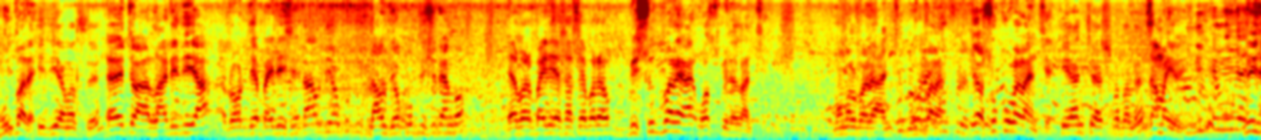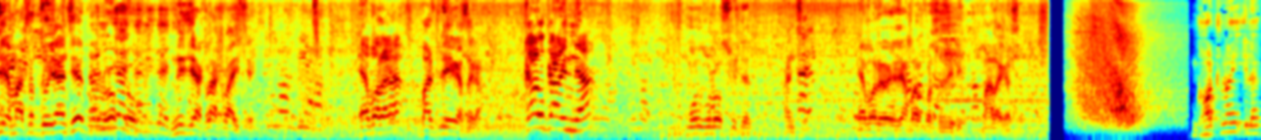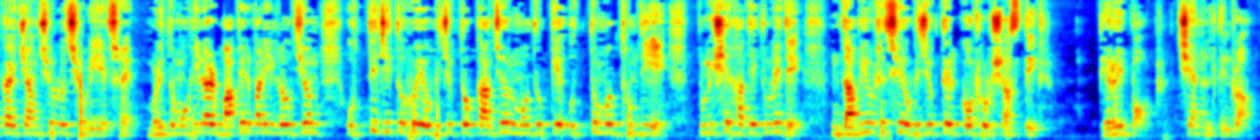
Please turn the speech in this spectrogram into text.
বুধবারে কি দিয়ে মারছে? এই তো লাঠি দিয়া রড দিয়ে বাইরে এসে দাও দিয়ে দাও দিয়ে খুব দিচ্ছে ডেঙ্গ। এরপর বাইরে এসে এবারে বৃহস্পতিবারে হসপিটাল আনছে। মঙ্গলবারে আনছে বুধবারে শুক্রবার আনছে। কে আনছে হাসপাতালে? জামাই ওই। নিজে মাথার দই আনছে রক্ত নিজে এক লাখ লাইছে এবারে বাড়ি নিয়ে গেছে গা। কাল গাইন না। মঙ্গল হসপিটাল আনছে। এবারে রেফার করছে দিদি মারা গেছে। ঘটনায় এলাকায় চাঞ্চল্য ছড়িয়েছে। মৃত মহিলার বাপের বাড়ির লোকজন উত্তেজিত হয়ে অভিযুক্ত কাজল মধুককে উত্তম মধ্যম দিয়ে পুলিশের হাতে তুলে দে। দাবি উঠেছে অভিযুক্তের কঠোর শাস্তির। ব্যুরো রিপোর্ট চ্যানেল তিন রাত।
